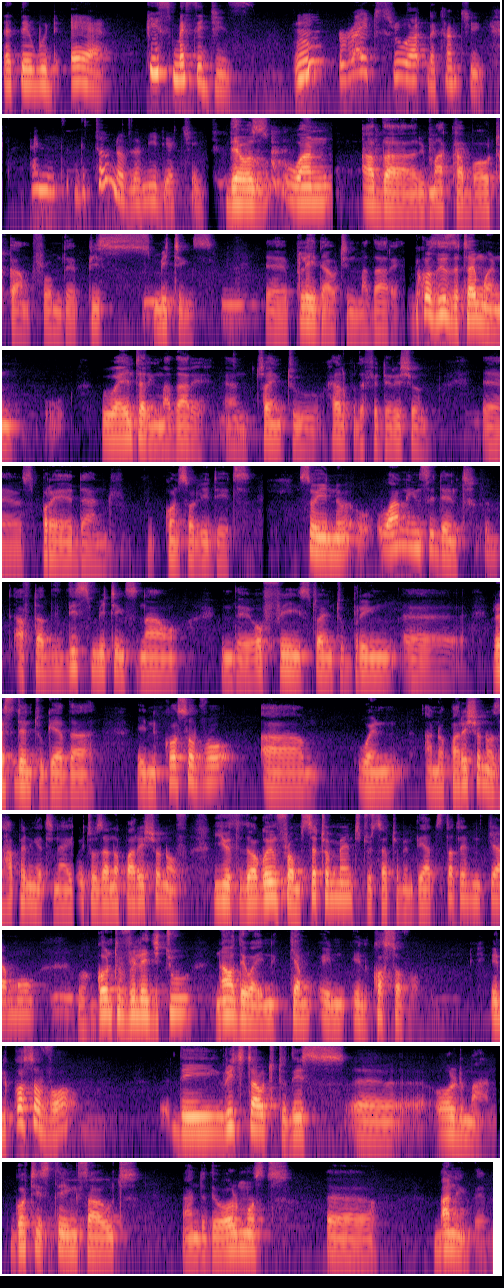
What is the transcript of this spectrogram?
that they would air peace messages mm, right throughout the country. And the tone of the media changed. There was one other remarkable outcome from the peace meetings uh, played out in Mathare. Because this is the time when we were entering Mathare and trying to help the federation uh, spread and consolidate. So in one incident, after these meetings now, in the office, trying to bring uh, residents together, in Kosovo, um, when an operation was happening at night. It was an operation of youth. They were going from settlement to settlement. They had started in Kiamu, were gone to village two. Now they were in, in, in Kosovo. In Kosovo, they reached out to this uh, old man, got his things out, and they were almost uh, banning them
